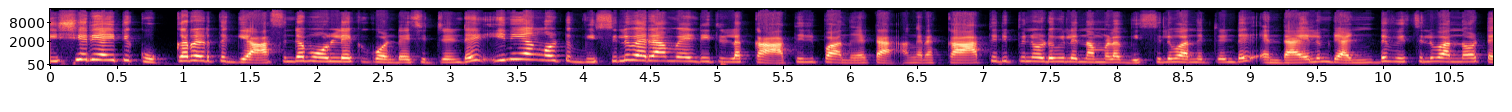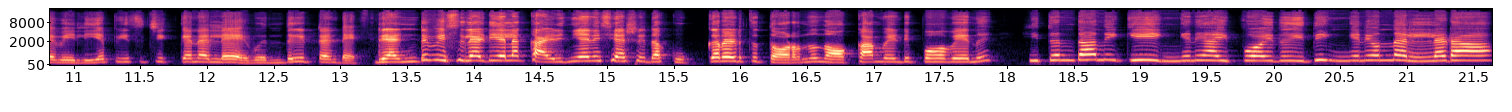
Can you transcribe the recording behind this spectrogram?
ഐശ്വര്യമായിട്ട് കുക്കർ എടുത്ത് ഗ്യാസിന്റെ മുകളിലേക്ക് കൊണ്ടുവച്ചിട്ടുണ്ട്. ഇനി അങ്ങോട്ട് വിസിൽ വരാൻ വേണ്ടിയിട്ടുള്ള കാത്തിരിപ്പാണ് കേട്ടാ. അങ്ങനെ കാത്തിരിപ്പിനൊടുവിൽ നമ്മളെ വിസിൽ വന്നിട്ടുണ്ട്. എന്തായാലും രണ്ട് വിസിൽ വന്നോട്ടെ. വലിയ പീസ് ചിക്കൻ അല്ലേ? വെന്ത് കിട്ടണ്ടേ. രണ്ട് വിസിലടിയെല്ലാം കഴിഞ്ഞതിന് ശേഷം ഇതാ കുക്കർ എടുത്ത് തുറന്ന് നോക്കാൻ വേണ്ടി പോവേന്ന്. ഇതെന്താ നീക്ക്? ഇങ്ങനെ ആയിപ്പോയത്. ഇത് ഇങ്ങനെയൊന്നല്ലടാ.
